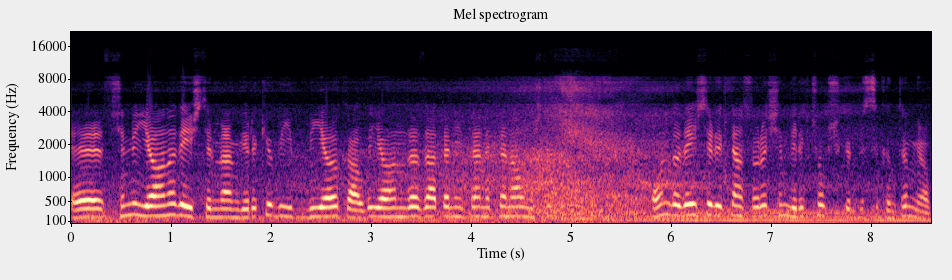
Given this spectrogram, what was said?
Ee, şimdi yağını değiştirmem gerekiyor. Bir, bir yağı kaldı. Yağını da zaten internetten almıştım. Onu da değiştirdikten sonra şimdilik çok şükür bir sıkıntım yok.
